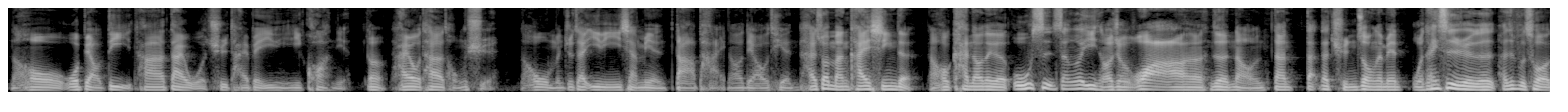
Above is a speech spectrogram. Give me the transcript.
然后我表弟他带我去台北一零一跨年，嗯，还有他的同学，然后我们就在一零一下面打牌，然后聊天，还算蛮开心的。然后看到那个五四三二一，然后就哇热闹，但但但群众那边，我那一次觉得还是不错，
